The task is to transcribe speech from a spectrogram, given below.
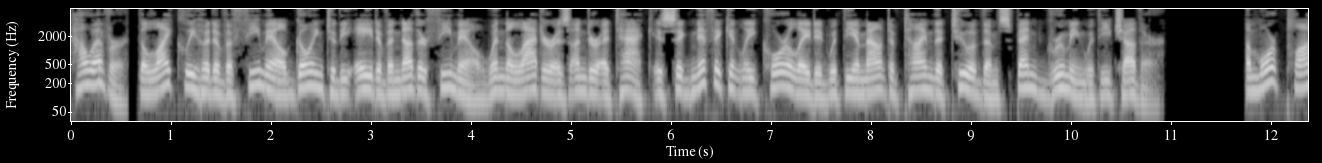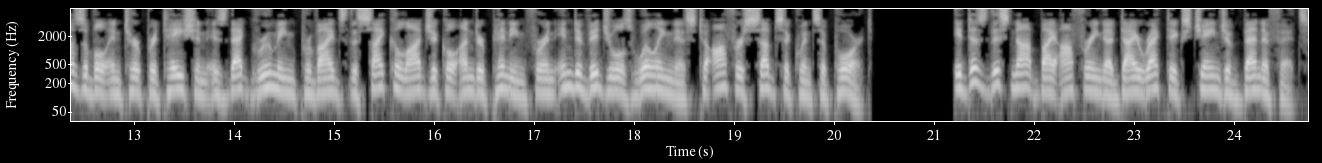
However, the likelihood of a female going to the aid of another female when the latter is under attack is significantly correlated with the amount of time the two of them spend grooming with each other. A more plausible interpretation is that grooming provides the psychological underpinning for an individual's willingness to offer subsequent support. It does this not by offering a direct exchange of benefits,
